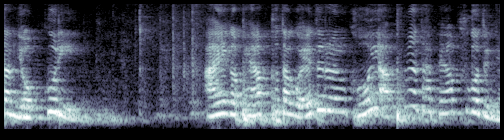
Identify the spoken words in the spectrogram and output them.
그다음 옆구리. 아이가 배 아프다고 애들은 거의 아프면 다 배 아프거든요.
